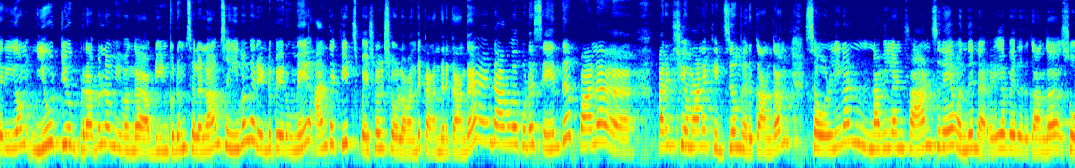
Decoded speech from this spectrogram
தெரியும். யூடியூப் பிரபலம் இவங்க அப்படின்னு கூட சொல்லலாம். ஸோ இவங்க ரெண்டு பேருமே அந்த கிட் ஸ்பெஷல் ஷோவில் வந்து கலந்துருக்காங்க. அண்ட் அவங்க கூட சேர்ந்து பல பரிச்சயமான கிட்ஸும் இருக்காங்க. ஸோ நிலன் நவிலன் ஃபேன்ஸுனே வந்து நிறைய பேர் இருக்காங்க. So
